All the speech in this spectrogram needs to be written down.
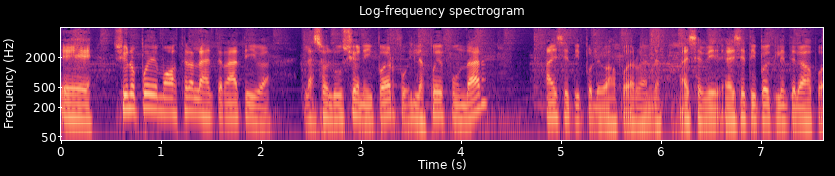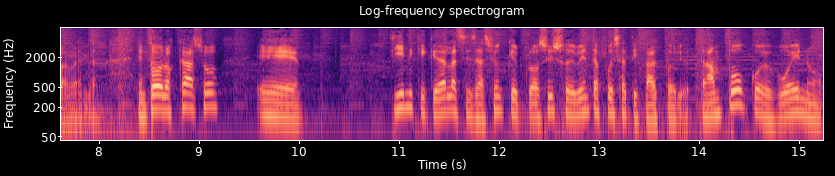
Eh, si uno puede mostrar las alternativas, las soluciones y, poder, y las puede fundar, a ese tipo le vas a poder vender. A ese, a ese tipo de cliente le vas a poder vender. En todos los casos... eh, tiene que quedar la sensación que el proceso de venta fue satisfactorio. Tampoco es bueno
